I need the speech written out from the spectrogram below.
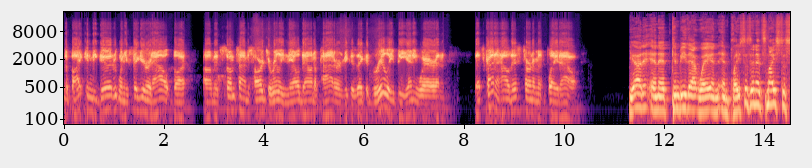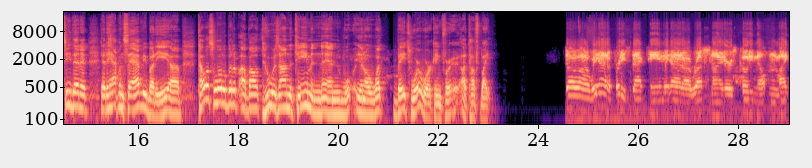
the bite can be good when you figure it out, but um, it's sometimes hard to really nail down a pattern because they could really be anywhere. And that's kind of how this tournament played out. Yeah, and- it can be that way in, in places, and it's nice to see that it, it happens to everybody. Uh, tell us a little bit about who was on the team and, and you know what baits were working for a tough bite. So uh, we had a pretty stacked team. We had uh, Russ Snyders, Cody Milton, Mike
